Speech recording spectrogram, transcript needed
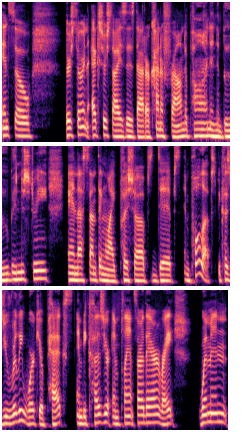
And so there's certain exercises that are kind of frowned upon in the boob industry. And that's something like push ups, dips, and pull ups because you really work your pecs. And because your implants are there, right? Women,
